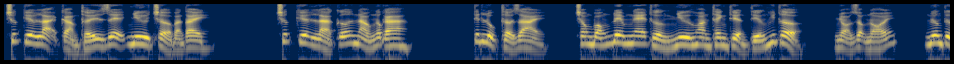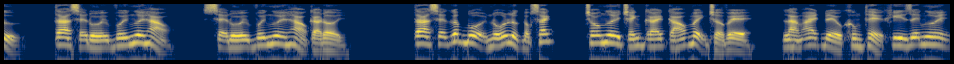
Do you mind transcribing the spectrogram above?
trước kia lại cảm thấy dễ như trở bàn tay. Trước kia là cỡ nào ngốc ca. Tiết lục thở dài, trong bóng đêm nghe thường như hoan thanh thiển tiếng hít thở, nhỏ giọng nói, nương tử, ta sẽ đối với ngươi hảo, sẽ đối với ngươi hảo cả đời. Ta sẽ gấp bội nỗ lực đọc sách, cho ngươi tránh cái cáo mệnh trở về, làm ai đều không thể khi dễ ngươi.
